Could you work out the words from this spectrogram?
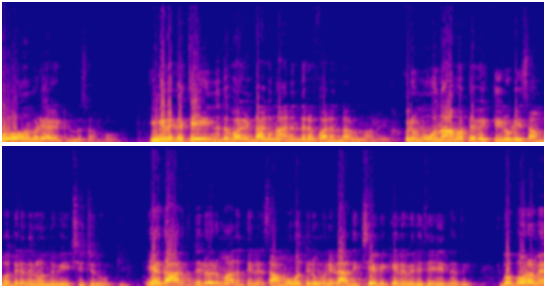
കോമഡി ആയിട്ടുള്ള സംഭവം. ഇങ്ങനെയൊക്കെ ചെയ്യുന്നത് വഴി ഉണ്ടാകുന്ന അനന്തര ഫലം എന്താണെന്ന് അറിയോ? ഒരു മൂന്നാമത്തെ വ്യക്തിയിലൂടെ ഈ സംഭവത്തിൽ നിങ്ങളൊന്ന് വീക്ഷിച്ചു നോക്കി. യഥാർത്ഥത്തിൽ ഒരു മതത്തിന് സമൂഹത്തിന് മുന്നിൽ അധിക്ഷേപിക്കൽ ഇവർ ചെയ്യുന്നത്? ഇപ്പൊ പുറമെ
